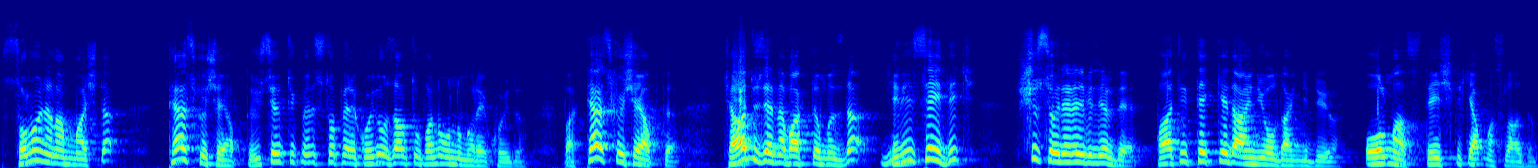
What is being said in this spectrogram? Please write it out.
son oynanan maçta ters köşe yaptı. Hüseyin Türkmen'i stopere koydu. Ozan Tufan'ı 10 numaraya koydu. Bak ters köşe yaptı. Kağıt üzerine baktığımızda yenilseydik şu söylenebilirdi. Fatih Tekke de aynı yoldan gidiyor. Olmaz. Değişiklik yapması lazım.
